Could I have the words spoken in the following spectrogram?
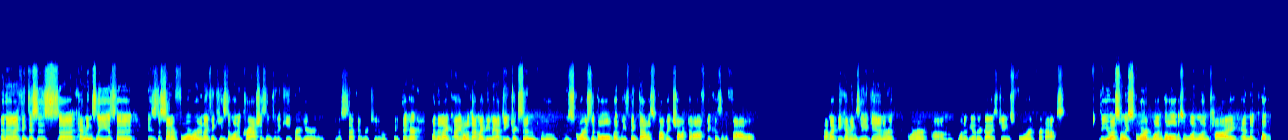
And then I think this is uh, Hemingsley is the is the center forward, and I think he's the one who crashes into the keeper here in, in a second or two, right there. And then I, I don't know, that might be Matt Diederichsen who, who scores the goal, but we think that was probably chalked off because of the foul. That might be Hemingsley again, or, or um, one of the other guys, James Ford, perhaps. The U.S. only scored one goal. It was a 1-1 tie, and the go-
